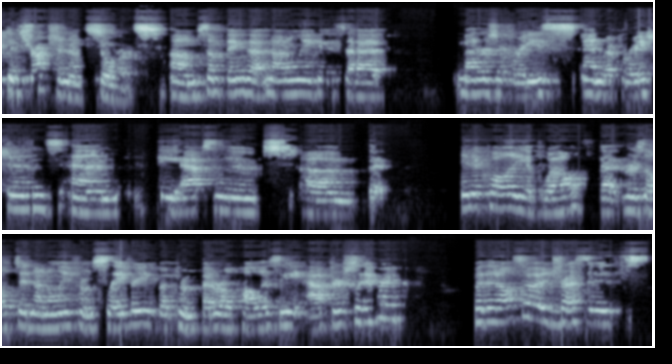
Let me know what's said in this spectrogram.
reconstruction of sorts, um, something that not only gets at matters of race and reparations and the absolute um, inequality of wealth that resulted not only from slavery but from federal policy after slavery, but that also addresses,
